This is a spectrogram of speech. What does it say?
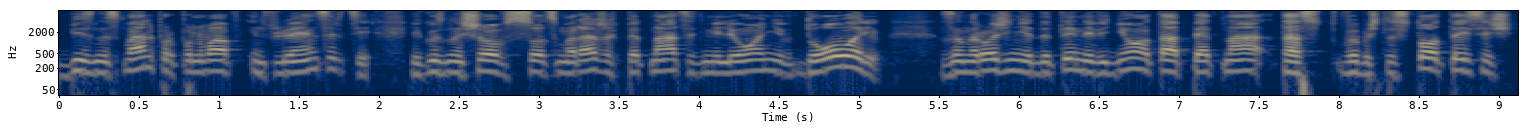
Бізнесмен пропонував інфлюенсерці, яку знайшов в соцмережах 15 мільйонів доларів за народження дитини від нього та 15, та вибачте, 100 тисяч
